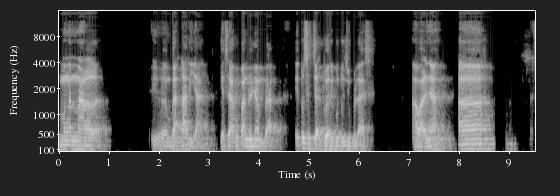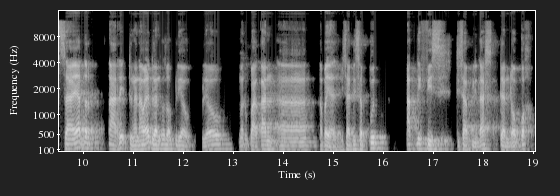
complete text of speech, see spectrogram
mengenal uh, Mbak Taria, biasa aku panggilnya Mbak, itu sejak 2017 awalnya. Uh, saya tertarik dengan awalnya dengan sosok beliau. Beliau merupakan uh, apa ya bisa disebut aktivis disabilitas dan tokoh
